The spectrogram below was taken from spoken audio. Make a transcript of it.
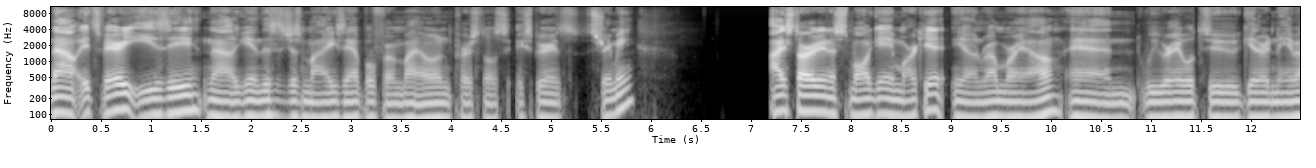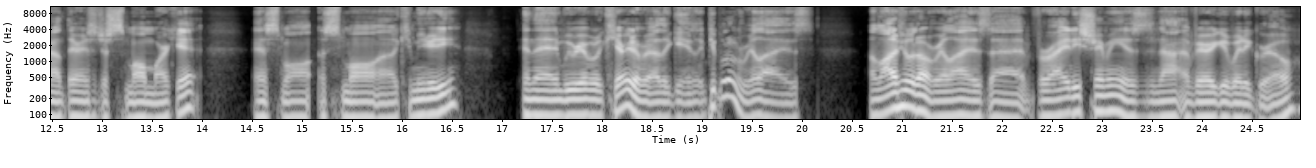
now, it's very easy. Now, again, this is just my example from my own personal experience streaming. I started in a small game market, you know, in Realm Royale, and we were able to get our name out there in such a small market and a small a small uh, community, and then we were able to carry it over to other games. Like people don't realize, a lot of people don't realize that variety streaming is not a very good way to grow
